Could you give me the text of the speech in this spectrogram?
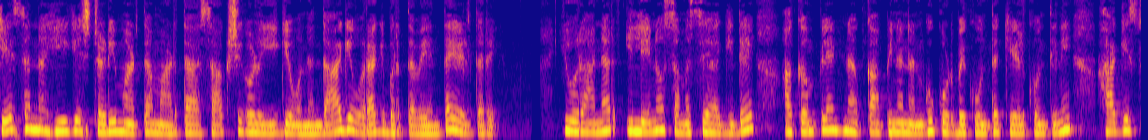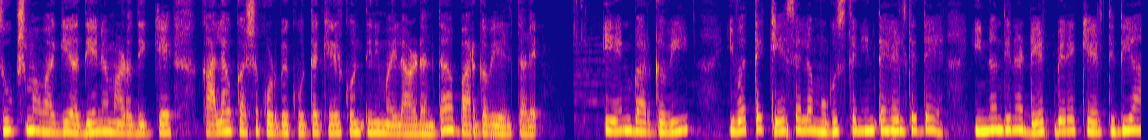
ಕೇಸನ್ನ ಹೀಗೆ ಸ್ಟಡಿ ಮಾಡ್ತಾ ಮಾಡ್ತಾ ಸಾಕ್ಷಿಗಳು ಹೀಗೆ ಒಂದೊಂದಾಗೆ ಹೊರಗೆ ಬರ್ತವೆ ಅಂತ ಹೇಳ್ತಾರೆ. ಯುವರ್ ಆನರ್ ಇಲ್ಲೇನೋ ಸಮಸ್ಯೆ ಆಗಿದೆ. ಆ ಕಂಪ್ಲೇಂಟ್ನ ಕಾಪಿನ ನನಗೂ ಕೊಡಬೇಕು ಅಂತ ಕೇಳ್ಕೊಂತೀನಿ. ಹಾಗೆ ಸೂಕ್ಷ್ಮವಾಗಿ ಅಧ್ಯಯನ ಮಾಡೋದಿಕ್ಕೆ ಕಾಲಾವಕಾಶ ಕೊಡಬೇಕು ಅಂತ ಕೇಳ್ಕೊಂತೀನಿ ಮೈಲಾಡ್ ಅಂತ ಭಾರ್ಗವಿ ಹೇಳ್ತಾಳೆ. ಏನ್ ಭಾರ್ಗವಿ? ಇವತ್ತೇ ಕೇಸ್ ಎಲ್ಲ ಮುಗಿಸ್ತೀನಿ ಅಂತ ಹೇಳ್ತಿದ್ದೆ. ಇನ್ನೊಂದಿನ ಡೇಟ್ ಬೇರೆ ಕೇಳ್ತಿದೀಯಾ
